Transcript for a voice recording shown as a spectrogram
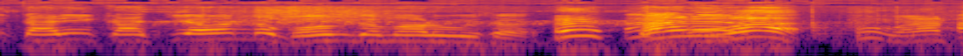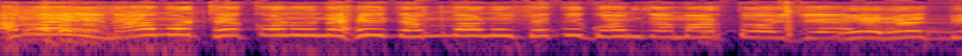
કે તારી કાચી આવે ગોમ જમાડવું છે. અમે ઇનામો ઠેકોનું નહીં જમવાનું છતી ગોમ જમાડતો હોય છે. એ રોજ બે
